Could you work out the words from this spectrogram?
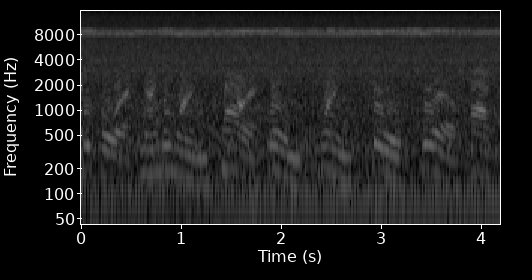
Forty-four, ninety-one, tower, wind, one, two, zero, at.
